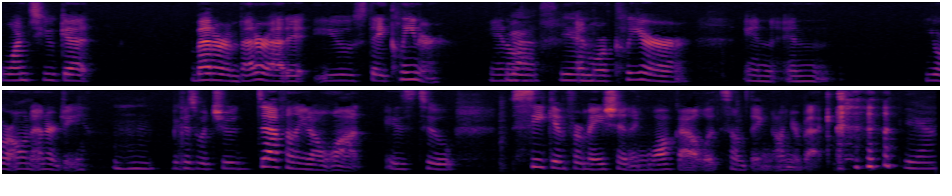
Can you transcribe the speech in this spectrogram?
once you get better and better at it you stay cleaner you know Yes, yeah. and more clear in in your own energy. Hmm because what you definitely don't want is to seek information and walk out with something on your back. Yeah.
